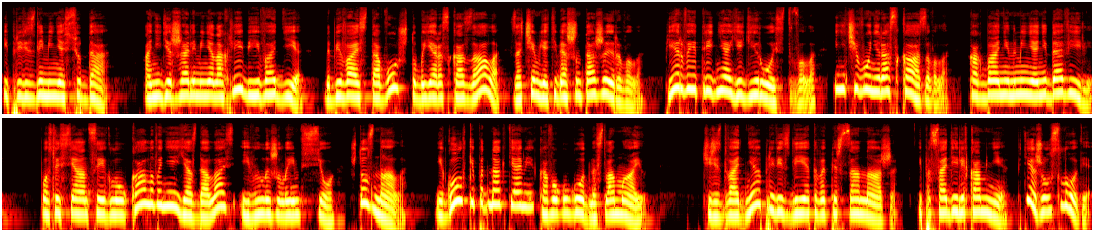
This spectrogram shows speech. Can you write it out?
и привезли меня сюда. Они держали меня на хлебе и воде, добиваясь того, чтобы я рассказала, зачем я тебя шантажировала. Первые три дня я геройствовала и ничего не рассказывала, как бы они на меня не давили. После сеанса иглоукалывания я сдалась и выложила им все, что знала. Иголки под ногтями кого угодно сломают. Через два дня привезли этого персонажа и посадили ко мне в те же условия.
